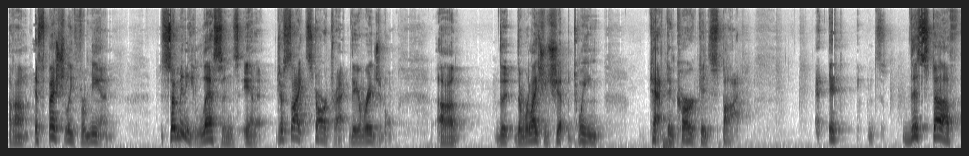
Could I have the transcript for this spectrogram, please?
um, especially for men. So many lessons in it, just like Star Trek, the original. Uh, the the relationship between Captain Kirk and Spock. It this stuff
